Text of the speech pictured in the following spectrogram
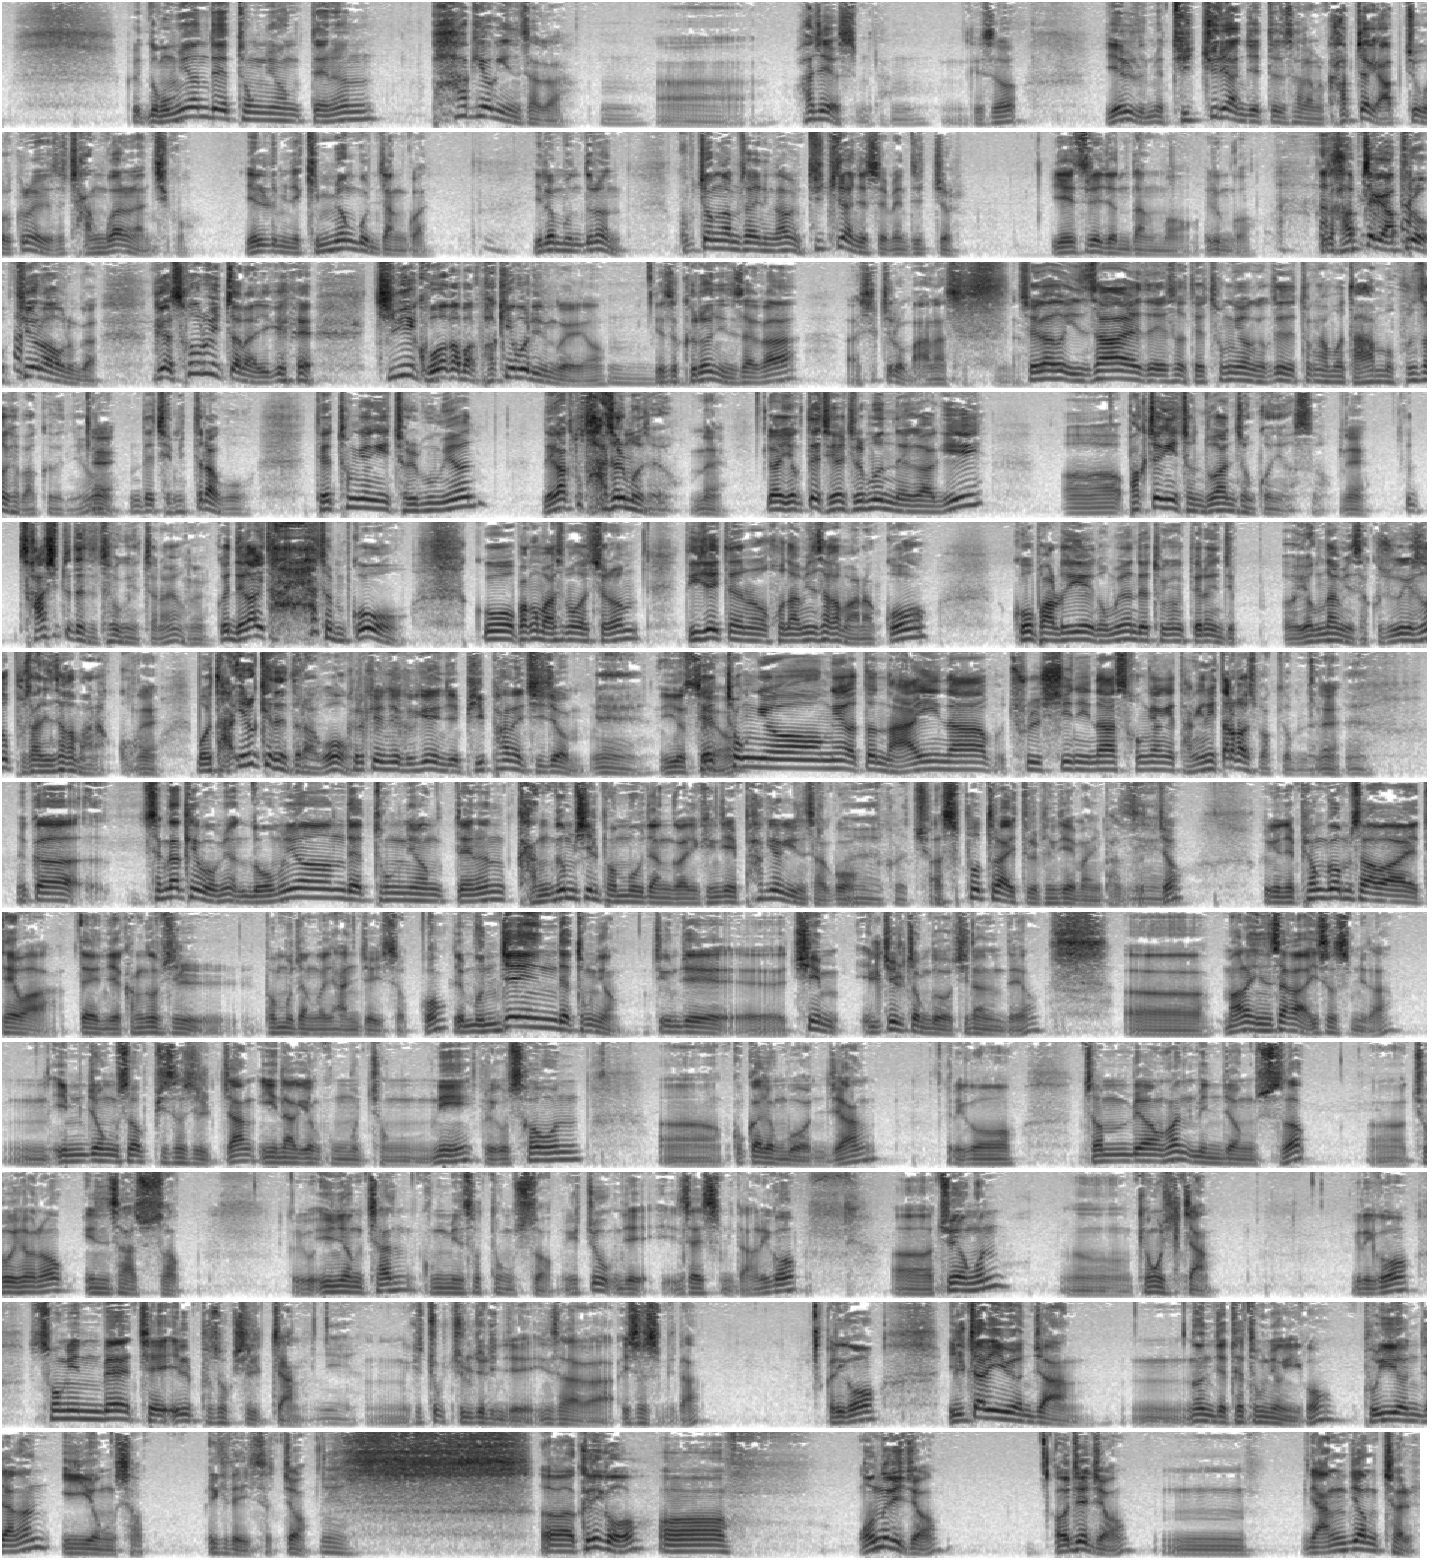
그 노무현 대통령 때는 파격 인사가 아, 화제였습니다. 음, 그래서 예를 들면 뒷줄에 앉아있던 사람을 갑자기 앞쪽으로 끌어내서 장관을 앉히고 예를 들면 이제 김명곤 장관 이런 분들은 국정감사 이런 거 하면 뒷줄에 앉았어요. 맨 뒷줄. 예술의 전당 뭐 이런 거. 그래서 갑자기 앞으로 튀어나오는 거야. 그러니까 서로 있잖아. 이게 지위 고하가 막 바뀌어버리는 거예요. 그래서 그런 인사가 실제로 많았었습니다. 제가 그 인사에 대해서 대통령, 역대 대통령 한번 다 한번 분석해 봤거든요. 네. 근데 재밌더라고. 대통령이 젊으면 내각도 다 젊어져요. 네. 그러니까 역대 제일 젊은 내각이 어 박정희 전두환 정권이었어. 네. 그 40대 때 대통령이었잖아요. 네. 그 내각이 다 젊고 그 방금 말씀한 것처럼 DJ 때는 호남 인사가 많았고 그 바로 뒤에 노무현 대통령 때는 이제 어, 영남 인사 그 중에서도 부산 인사가 많았고 네. 뭐다 이렇게 되더라고. 그렇게 이제 그게 이제 비판의 지점이었어요. 예. 대통령의 어떤 나이나 출신이나 성향에 당연히 따라갈 수밖에 없는. 네. 예. 그러니까 생각해 보면 노무현 대통령 때는 강금실 법무부 장관이 굉장히 파격 인사고 네, 그렇죠. 아, 스포트라이트를 굉장히 많이 받았었죠. 그리고 이제 평검사와의 대화 때 이제 강금실 법무부 장관이 앉아 있었고 문재인 대통령 지금 이제 취임 일주일 정도 지났는데요. 어, 많은 인사가 있었습니다. 음, 임종석 비서실장, 이낙연 국무총리 그리고 서훈 어, 국가정보원장 그리고 전병헌 민정수석, 어, 조현옥 인사수석 그리고 윤영찬 국민소통수석 이게 쭉 이제 인사했습니다. 그리고 어, 주영훈 어, 경호실장 그리고 송인배 제1부속실장 예. 음, 이렇게 쭉 줄줄이 이제 인사가 있었습니다. 그리고 일자리 위원장은 이제 대통령이고 부위원장은 이용섭 이렇게 돼 있었죠. 예. 어 그리고 어 오늘이죠. 어제죠. 음 양정철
